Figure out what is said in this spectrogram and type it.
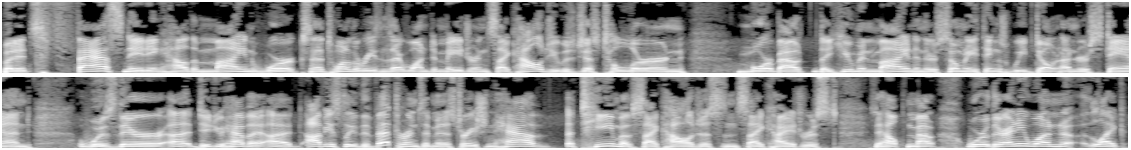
but it's fascinating how the mind works, and it's one of the reasons I wanted to major in psychology was just to learn more about the human mind and there's so many things we don't understand. Was there uh, did you have a, a, obviously the veterans administration have a team of psychologists and psychiatrists to help them out. Were there anyone like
